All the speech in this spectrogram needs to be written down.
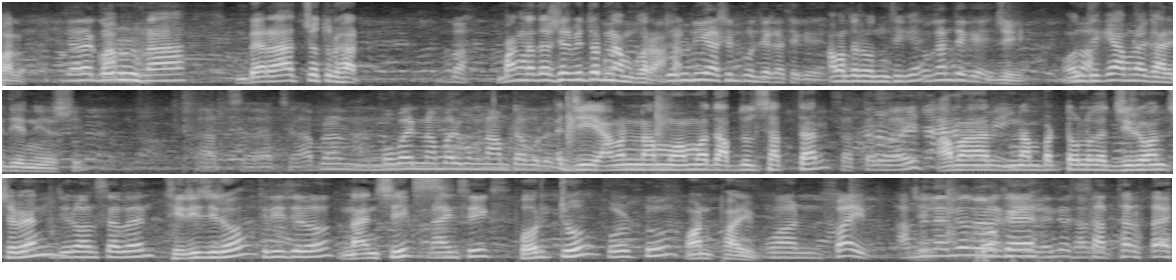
ভালো। যারা গরুর না বেড়া চতুরহাট। বাংলাদেশের ভিতর নাম করা। গরু নিয়ে আসেন কোন জায়গা থেকে? আমাদের ওন থেকে। ওখান থেকে? জি ওন থেকে আমরা গাড়ি দিয়ে নিয়ে আসি। আচ্ছা আচ্ছা। আপনার মোবাইল নাম্বার এবং নামটা বলে জি আমার নাম মোহাম্মদ আব্দুল সাত্তার। সাত্তার ভাই। আমার নাম্বারটা হলো zero one seven zero one seven three zero three zero nine six nine six four two four two one five. One five. Okay Sattar ভাই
